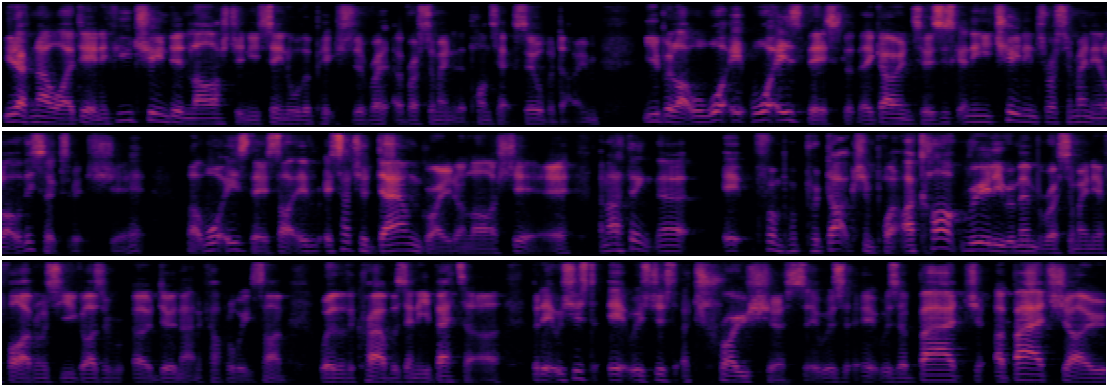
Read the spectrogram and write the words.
You'd have no idea. And if you tuned in last year and you've seen all the pictures of, of WrestleMania at the Pontiac Silverdome, you'd be like, well, what what is this that they're going to? Is this? And you tune into WrestleMania like, well, this looks a bit shit. Like, what is this? Like, it, it's such a downgrade on last year. And I think that it from a production point, I can't really remember WrestleMania five, and obviously you guys are uh, doing that in a couple of weeks' time. Whether the crowd was any better, but it was just it was just atrocious. It was it was a bad a bad show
